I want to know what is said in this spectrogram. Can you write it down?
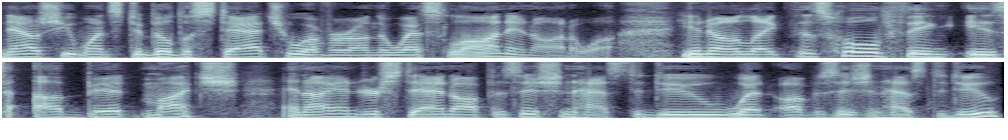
Now she wants to build a statue of her on the West Lawn in Ottawa. You know, like this whole thing is a bit much, and I understand opposition has to do what opposition has to do,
